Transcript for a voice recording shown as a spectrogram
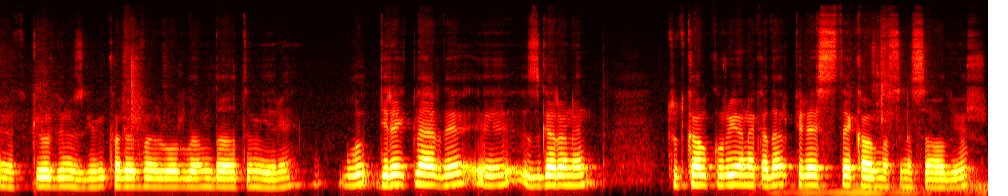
Evet gördüğünüz gibi kalorifer borularının dağıtım yeri. Bu direkler de e, ızgaranın tutkal kuruyana kadar preste kalmasını sağlıyor.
